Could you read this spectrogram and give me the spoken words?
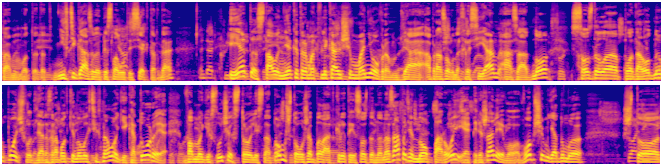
там вот этот нефтегазовый пресловутый сектор, да? И это стало некоторым отвлекающим маневром для образованных россиян, а заодно создало плодородную почву для разработки новых технологий, которые во многих случаях строились на том, что уже было открыто и создано на Западе, но порой и опережали его. В общем, я думаю, что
